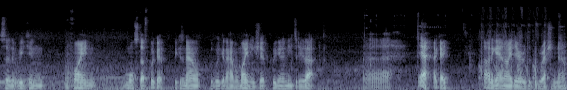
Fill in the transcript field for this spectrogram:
so that we can refine more stuff quicker because now that we're going to have a mining ship we're going to need to do that. Uh, yeah okay. Starting to get an idea of the progression now.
